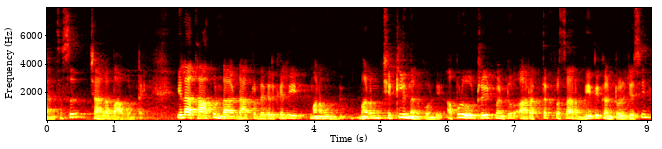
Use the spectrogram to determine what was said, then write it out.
ఛాన్సెస్ చాలా బాగుంటాయి. ఇలా కాకుండా డాక్టర్ దగ్గరికి వెళ్ళి మనము మనం చిట్లింది అనుకోండి అప్పుడు ట్రీట్మెంట్ ఆ రక్త ప్రసారం బీపీ కంట్రోల్ చేసి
